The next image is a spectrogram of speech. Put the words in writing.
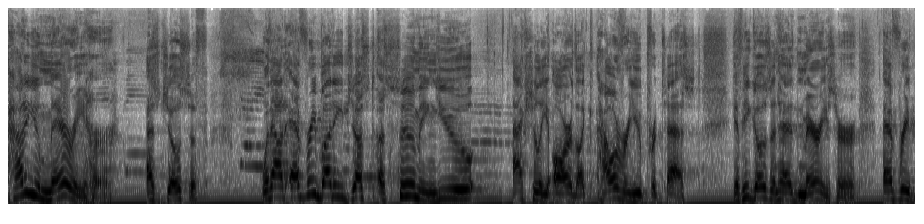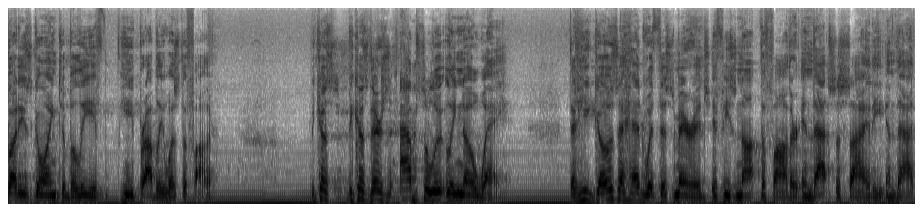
how do you marry her as Joseph without everybody just assuming you actually are like however you protest? If he goes ahead and marries her, everybody's going to believe he probably was the father. Because, because there's absolutely no way that he goes ahead with this marriage if he's not the father in that society in that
